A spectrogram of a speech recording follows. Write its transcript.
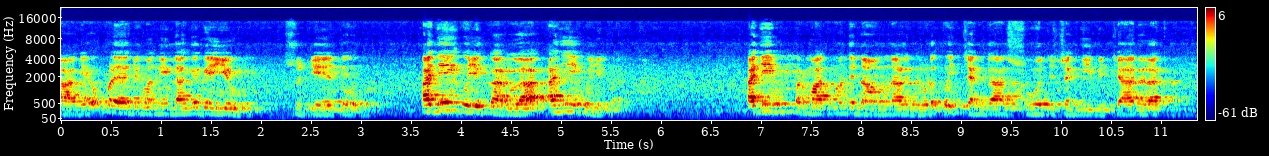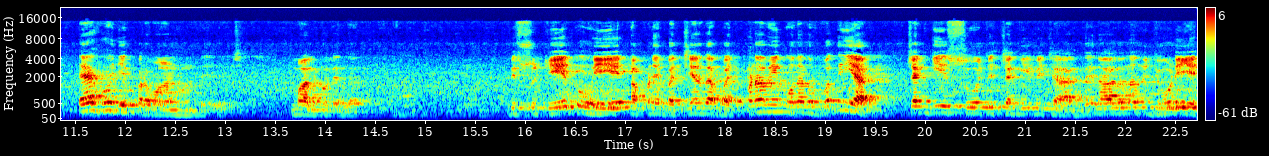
ਆ ਗਿਆ, ਉਹ ਭਲਿਆ ਜਵਾਨੀ ਲੰਘ ਗਈ ਉਹ ਸੁਚੇਤ ਹੋ ਅਜੇ ਹੀ ਕੁਝ ਕਰ ਲਾ, ਅਜੇ ਹੀ ਕੁਝ ਕਰ ਅਜੇ ਪਰਮਾਤਮਾ ਦੇ ਨਾਮ ਨਾਲ ਜੁੜ, ਕੋਈ ਚੰਗਾ ਸੋਚ, ਚੰਗੀ ਵਿਚਾਰ ਰੱਖ, ਇਹੋ ਜਿਹੇ ਪ੍ਰਵਾਨ ਹੁੰਦੇ ਮਾਲਕ ਦੇ ਦਰ। ਵੀ ਸੁਚੇਤ ਹੋਈਏ ਆਪਣੇ ਬੱਚਿਆਂ ਦਾ ਬਚਪਨਾ ਵੀ ਉਹਨਾਂ ਨੂੰ ਵਧੀਆ, ਚੰਗੀ ਸੋਚ, ਚੰਗੀ ਵਿਚਾਰ ਦੇ ਨਾਲ ਉਹਨਾਂ ਨੂੰ ਜੋੜੀਏ,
